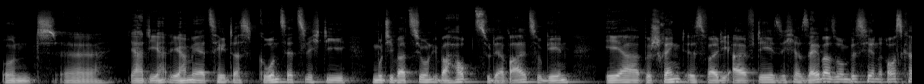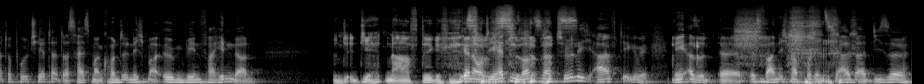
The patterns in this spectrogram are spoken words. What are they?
und äh, ja, die, die haben mir erzählt, dass grundsätzlich die Motivation überhaupt zu der Wahl zu gehen eher beschränkt ist, weil die AfD sich ja selber so ein bisschen rauskatapultiert hat. Das heißt, man konnte nicht mal irgendwen verhindern. Und die hätten AfD gewählt. Genau, die hätten sonst natürlich AfD gewählt. Nee, also äh, es war nicht mal Potenzial da, diese,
